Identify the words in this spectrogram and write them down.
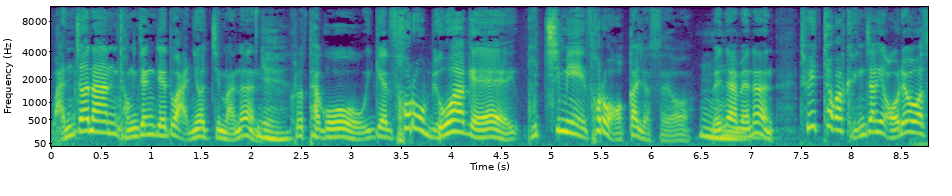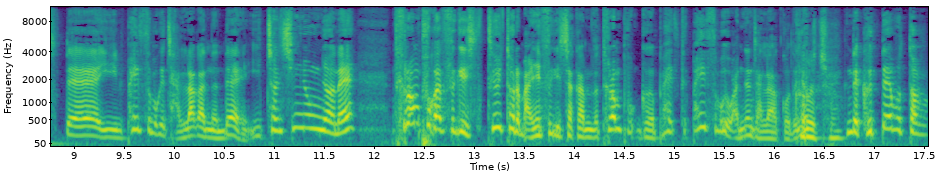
완전한 경쟁제도 아니었지만은 예. 그렇다고 이게 서로 묘하게 부침이 서로 엇갈렸어요. 음. 왜냐하면은 트위터가 굉장히 어려웠을 때 이 페이스북이 잘 나갔는데 2016년에 트럼프가 쓰기 트위터를 많이 쓰기 시작하면서 트럼프 그 페이- 페이스북이 완전 잘 나갔거든요. 그렇죠. 근데 그때부터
